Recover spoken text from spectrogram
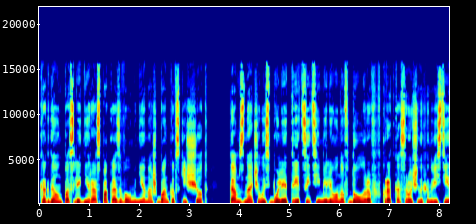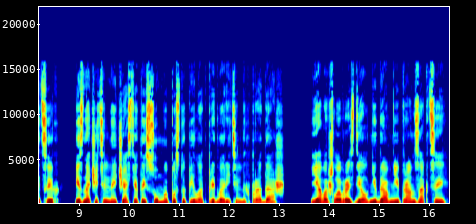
Когда он последний раз показывал мне наш банковский счет, там значилось более 30 миллионов долларов в краткосрочных инвестициях и значительная часть этой суммы поступила от предварительных продаж. Я вошла в раздел «Недавние транзакции»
